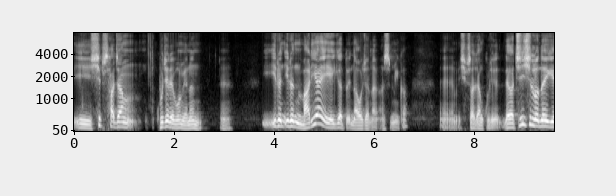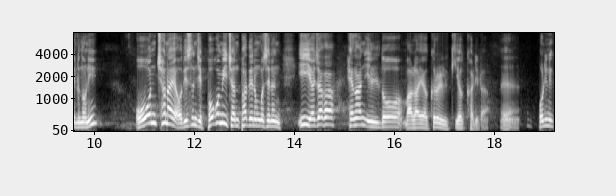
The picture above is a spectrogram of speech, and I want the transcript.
이 14장 9절에 보면은 예. 이런 이런 마리아의 얘기가 또 나오지 않습니까? 14장 9절에 내가 진실로 너에게 이르노니 온 천하에 어디선지 복음이 전파되는 곳에는 이 여자가 행한 일도 말하여 그를 기억하리라. 예. 본인이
